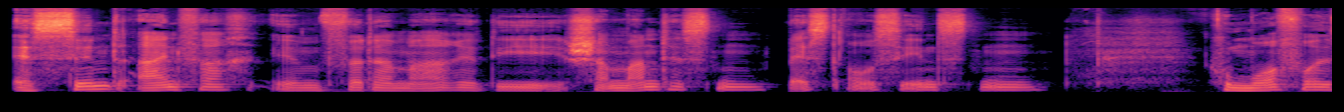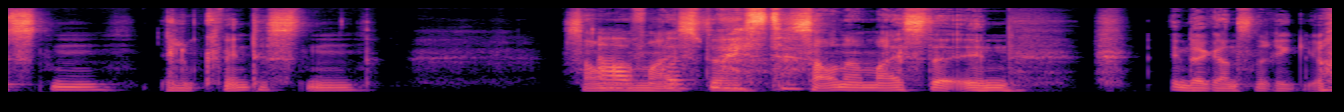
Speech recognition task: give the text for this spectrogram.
es sind einfach im Vierter Mare die charmantesten, bestaussehendsten, humorvollsten, eloquentesten Saunameister, Saunameister in, in der ganzen Region.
